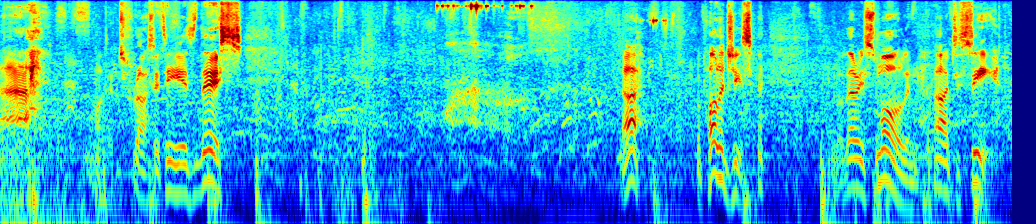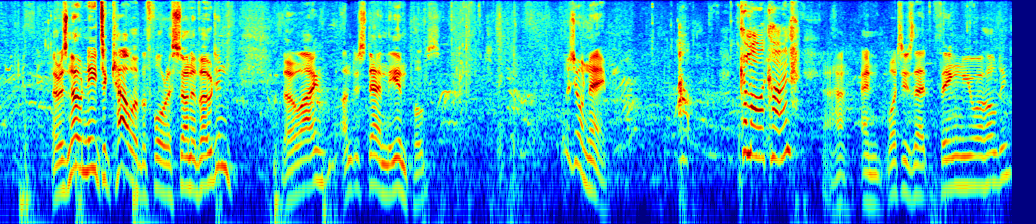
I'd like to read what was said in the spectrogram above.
Ah, What atrocity is this? Ah, apologies. Very small and hard to see. There is no need to cower before a son of Odin, though I understand the impulse. What is your name? Oh, Kamala Khan. Uh-huh. And what is that thing you are holding?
